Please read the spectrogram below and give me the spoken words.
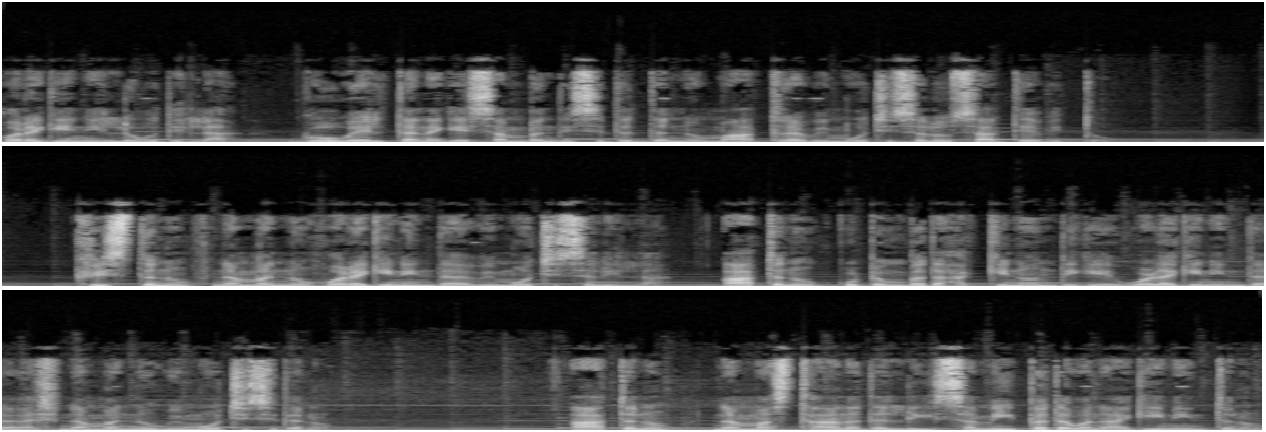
ಹೊರಗೆ ನಿಲ್ಲುವುದಿಲ್ಲ. ಗೋವೆಲ್ ತನಗೆ ಸಂಬಂಧಿಸಿದದ್ದನ್ನು ಮಾತ್ರ ವಿಮೋಚಿಸಲು ಸಾಧ್ಯವಿತ್ತು. ಕ್ರಿಸ್ತನು ನಮ್ಮನ್ನು ಹೊರಗಿನಿಂದ ವಿಮೋಚಿಸಲಿಲ್ಲ. ಆತನು ಕುಟುಂಬದ ಹಕ್ಕಿನೊಂದಿಗೆ ಒಳಗಿನಿಂದ ನಮ್ಮನ್ನು ವಿಮೋಚಿಸಿದನು. ಆತನು ನಮ್ಮ ಸ್ಥಾನದಲ್ಲಿ ಸಮೀಪದವನಾಗಿ ನಿಂತನು.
